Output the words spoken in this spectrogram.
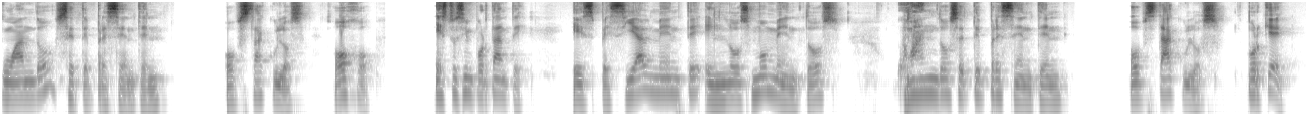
cuando se te presenten obstáculos. Ojo, esto es importante, especialmente en los momentos cuando se te presenten obstáculos. ¿Por qué?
